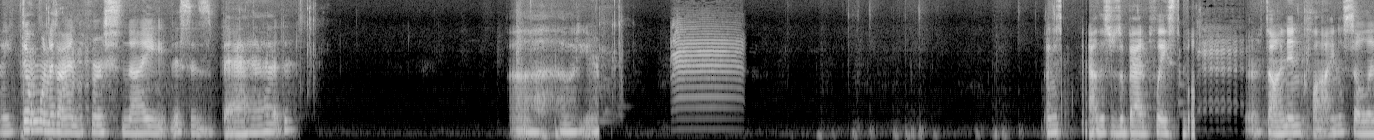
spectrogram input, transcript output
I don't want to die on the first night. This is bad. Uh, oh dear. Now this was a bad place to build. It's on an incline, so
